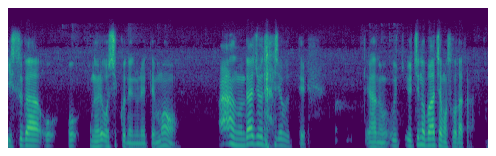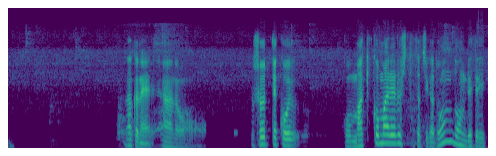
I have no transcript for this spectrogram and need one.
椅子がおお濡れおしっこで濡れても「ああ大丈夫大丈夫」って。あのううちのばあちゃんもそうだから。なんかねあのそうやってこうこう巻き込まれる人たちがどんどん出て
